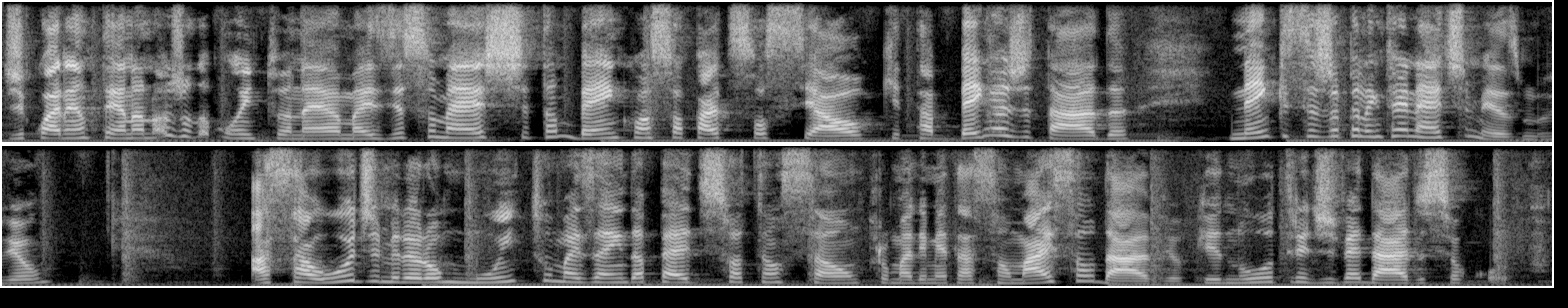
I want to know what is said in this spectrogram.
de quarentena não ajuda muito, né? Mas isso mexe também com a sua parte social, que tá bem agitada, nem que seja pela internet mesmo, viu? A saúde melhorou muito, mas ainda pede sua atenção para uma alimentação mais saudável, que nutre de verdade o seu corpo.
